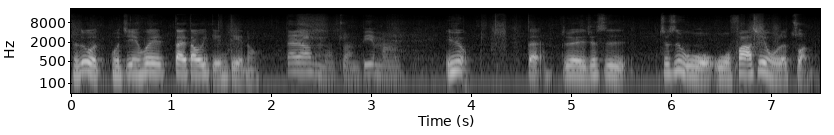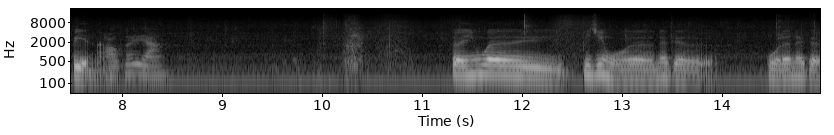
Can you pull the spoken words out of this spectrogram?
可是我我今天会带到一点点哦，带到什么转变吗？因为对对，就是就是我我发现我的转变了。好，可以啊。对，因为毕竟我的那个我的那个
